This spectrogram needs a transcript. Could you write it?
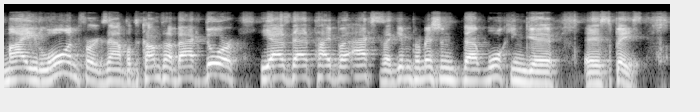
my lawn, for example, to come to a back door. He has that type of access. I give him permission that walking uh, uh, space.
